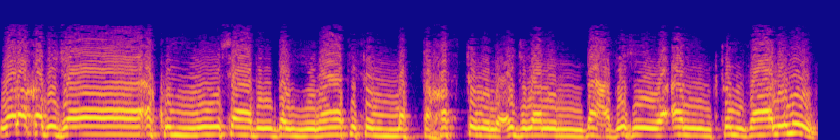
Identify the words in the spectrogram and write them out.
ولقد جاءكم موسى بالبينات ثم اتخذتم العجل من بعده وأنتم ظالمون.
